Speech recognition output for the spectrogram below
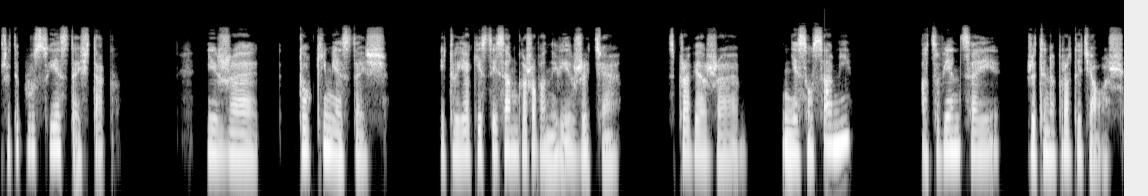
że Ty po prostu jesteś tak. I że to, kim jesteś i to, jak jesteś zaangażowany w ich życie, sprawia, że nie są sami, a co więcej, że Ty naprawdę działasz.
